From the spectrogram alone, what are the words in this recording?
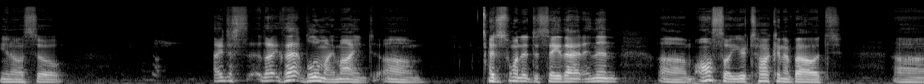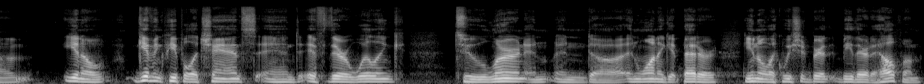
you know so i just like that blew my mind um i just wanted to say that and then um also you're talking about um you know giving people a chance and if they're willing to learn and and uh and want to get better you know like we should be, be there to help them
